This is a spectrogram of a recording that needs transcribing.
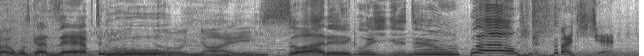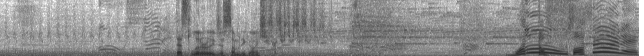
I almost got zapped. Ooh. Oh, naughty. Sonic, what are you gonna do? Whoa! oh, shit. Oh, That's literally just somebody going. What Ooh, the fuck? Sonic!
